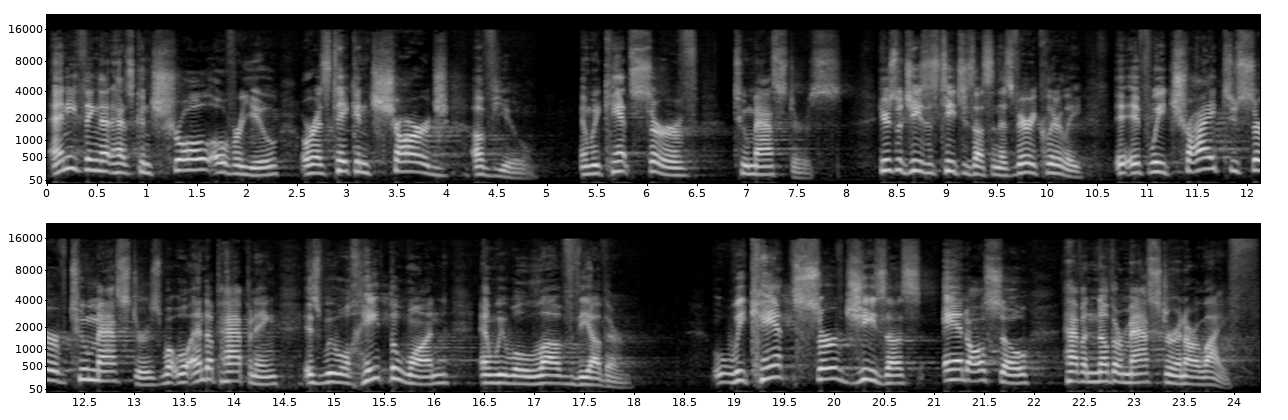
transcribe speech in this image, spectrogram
Anything that has control over you or has taken charge of you. And we can't serve two masters. Here's what Jesus teaches us in this very clearly. If we try to serve two masters, what will end up happening is we will hate the one and we will love the other we can't serve Jesus and also have another master in our life.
